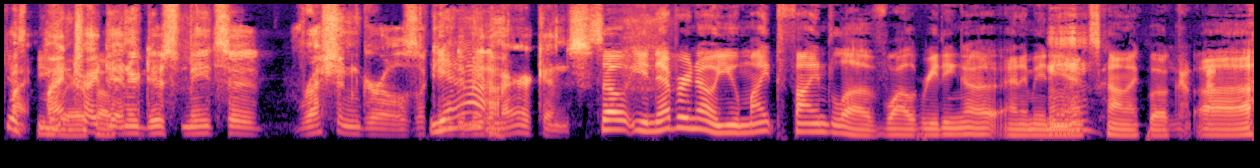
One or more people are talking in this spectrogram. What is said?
just Mi- beware. Mine tried folks. to introduce me to Russian girls looking Yeah. to meet Americans. So you never know. You might find love while reading a Animaniacs comic book. Uh,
